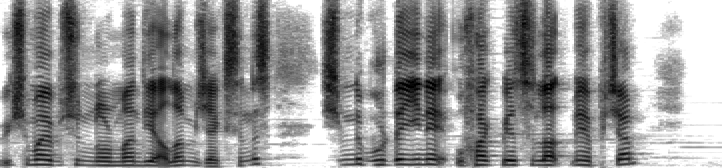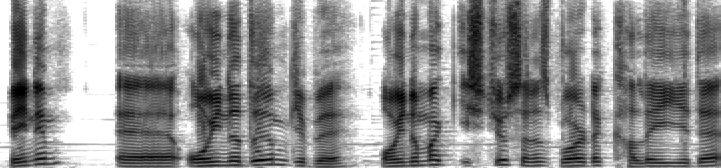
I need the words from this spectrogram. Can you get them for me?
Büyük ihtimal bütün Normandiya alamayacaksınız. Şimdi burada yine ufak bir hatırlatma yapacağım. Benim e, oynadığım gibi oynamak istiyorsanız bu arada Calais de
